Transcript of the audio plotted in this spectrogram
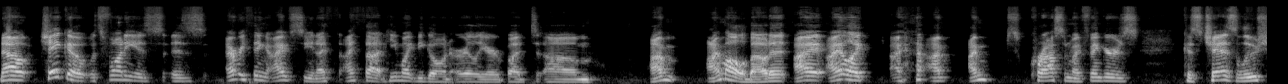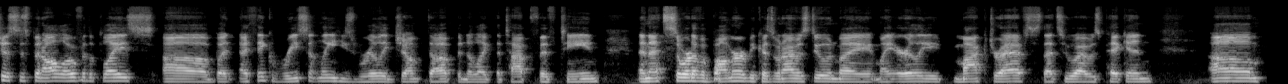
now Chayka, what's funny is is everything I've seen. I I thought he might be going earlier, but um, I'm I'm all about it. I I like I I'm I'm crossing my fingers because Chaz Lucius has been all over the place. Uh, but I think recently he's really jumped up into like the top 15. And that's sort of a bummer because when I was doing my my early mock drafts, that's who I was picking. Um,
